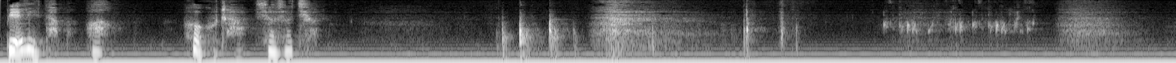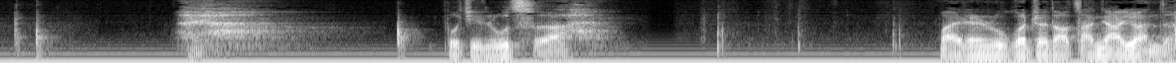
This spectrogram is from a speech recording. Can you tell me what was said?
别理他们啊，喝口茶消消气儿。哎呀，不仅如此啊！外人如果知道咱家院子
